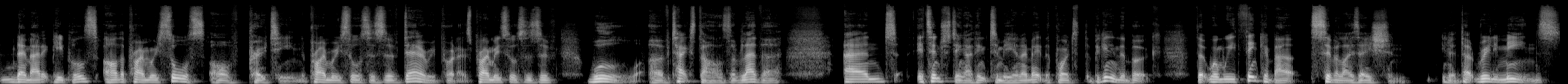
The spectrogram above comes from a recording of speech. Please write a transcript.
nomadic peoples are the primary source of protein, the primary sources of dairy products, primary sources of wool, of textiles, of leather. And it's interesting, I think, to me, and I make the point at the beginning of the book, that when we think about civilization, you know, that really means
